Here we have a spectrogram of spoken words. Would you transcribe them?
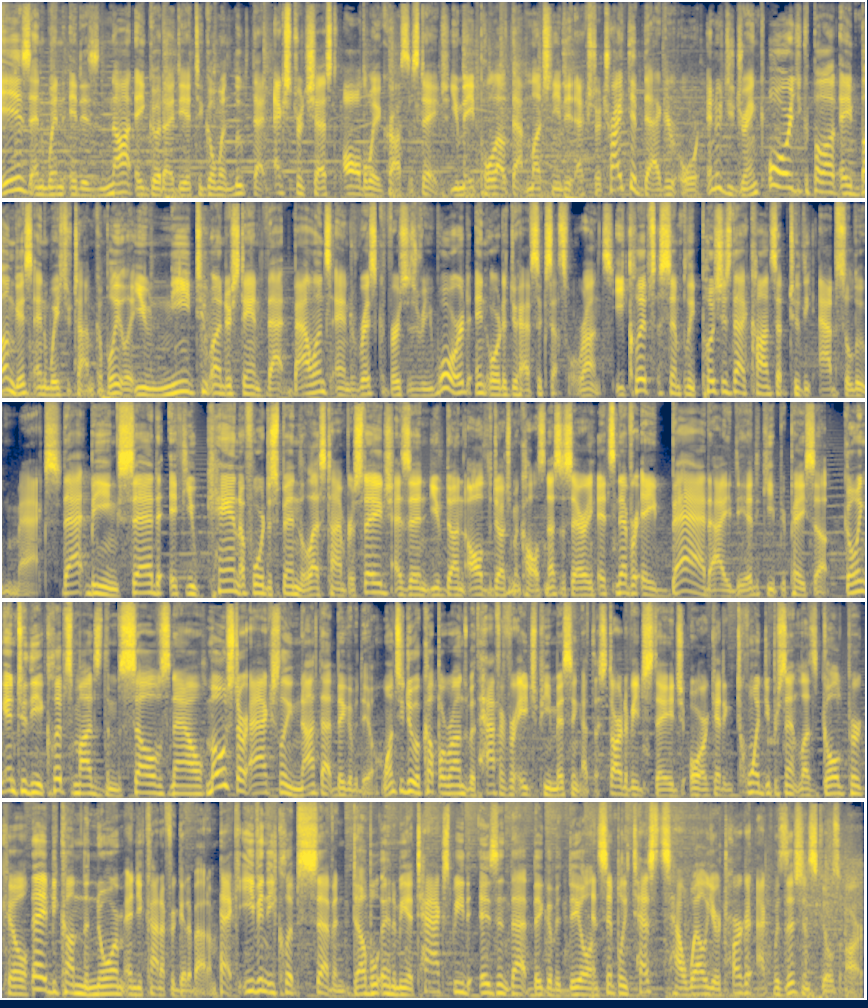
is and when it is not a good idea to go and loot that extra chest all the way across the stage. You may pull out that much needed extra tri-tip dagger or energy drink, or you could pull out a bungus and waste your time completely. You need to understand that balance and risk versus reward in order to have successful runs. Eclipse simply pushes that concept to the absolute max. That being said, if you can afford to spend less time per stage, as in you've done all the judgment calls necessary, it's never a bad idea to keep your pace up. Going into the Eclipse mods themselves now, most are actually not that big of a deal. Once you do a couple runs with half of your HP missing at the start of each stage or getting 20% less gold per kill, they become the norm and you kind of forget about them. Heck, even Eclipse 7, double enemy attack speed isn't that big of a deal and simply tests how well your target acquisition skills are.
